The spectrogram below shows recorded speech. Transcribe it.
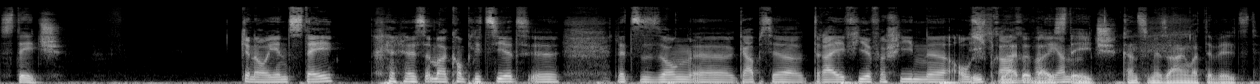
Stage. Genau, Jens Stay. ist immer kompliziert. Äh, letzte Saison äh, gab es ja drei, vier verschiedene Aussprachen. Ich bleibe bei Stage. Kannst du mir sagen, was du willst?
